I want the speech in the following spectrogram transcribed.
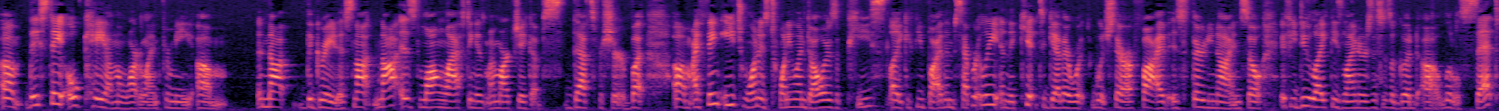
Um, they stay okay on the waterline for me. Um, not the greatest not not as long lasting as my Marc Jacobs that's for sure. But um, I think each one is $21 a piece. Like if you buy them separately and the kit together which there are five is 39 so if you do like these liners this is a good uh, little set.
